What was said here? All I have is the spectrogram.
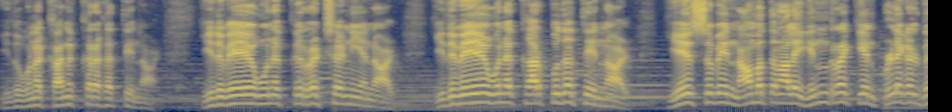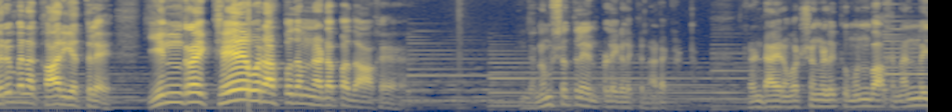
இது உனக்கு அனுக்கிரகத்தின் நாள். இதுவே உனக்கு ரட்சணிய நாள். இதுவே உனக்கு அற்புதத்தின் நாள். இயேசுவின் நாமத்தினாலே இன்றைக்கு என் பிள்ளைகள் விரும்பின காரியத்திலே இன்றைக்கே ஒரு அற்புதம் நடப்பதாக. இந்த நிமிஷத்தில் என் பிள்ளைகளுக்கு நடக்கட்டும். ரெண்டாயிரம் வருஷங்களுக்கு முன்பாக நன்மை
